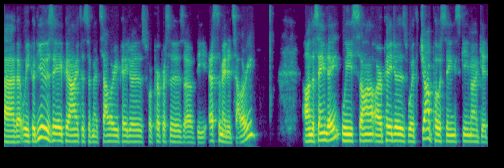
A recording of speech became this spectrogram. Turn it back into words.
uh, that we could use the API to submit salary pages for purposes of the estimated salary. On the same day, we saw our pages with job posting schema get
